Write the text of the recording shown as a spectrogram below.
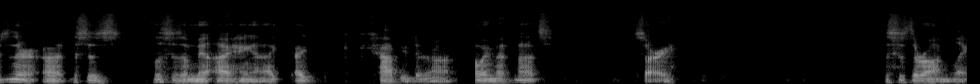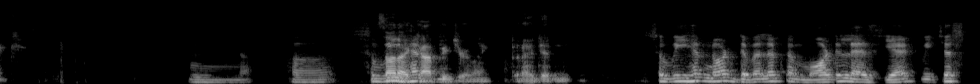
Isn't there, uh, this is, this is a, mi- I, hang on, I, I copied the wrong, oh, wait a minute, no, that's, sorry. This is the wrong link. No. Uh, So I thought I have- copied your link, but I didn't. So we have not developed a model as yet. We just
